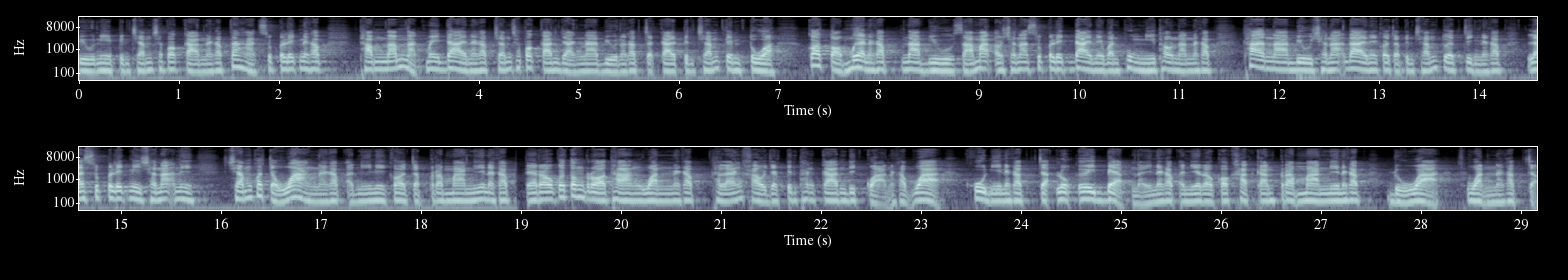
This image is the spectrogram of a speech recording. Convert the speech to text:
บิวนี่เป็นแชมป์เฉพาะการนะครับ ถ้าหากซูเปอร์เล็กนะครับทำน้ำหนักไม่ได้นะครับแชมป์เฉพาะการอย่างนาบิวนะครับจะกลายเป็นแชมป์เต็มตัว ก็ต่อเมื่อนะครับนาบิวสามารถเอาชนะซูเปอร์เล็กได้ในวันพรุ่งนี้เท่านั้นนะครับถ้านาบิวชนะได้นี่ก็จะเป็นแชมป์ตัวจริงนะครับและซูเปอร์เล็กนี่ชนะนี่แชมป์ก็จะว่างนะครับ อันนี้นี่ก็จะประมาณนี้นะครับ แต่เราก็ต้องรอทางวันนะครับแถลงข่าวอย่างเป็นทางการดีกว่านะครับว่าคู่นี้นะครับจะลงเอยแบบไหนนะครับ อันนี้เราก็คาดการประมาณนี้นะครับ ดูว่าวันนะครับจะ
